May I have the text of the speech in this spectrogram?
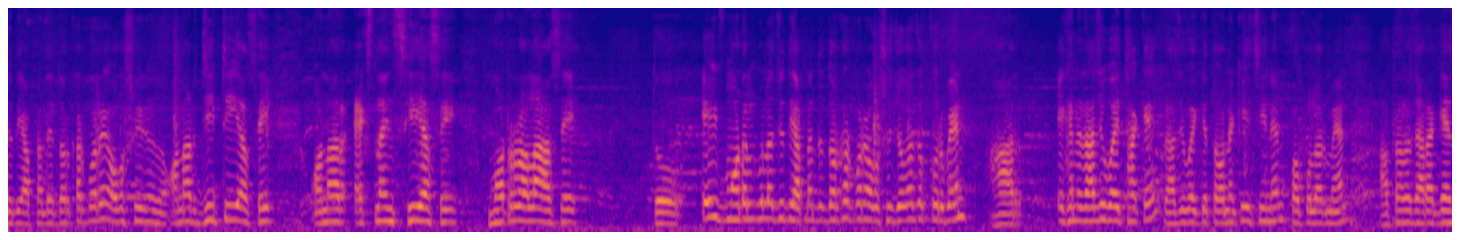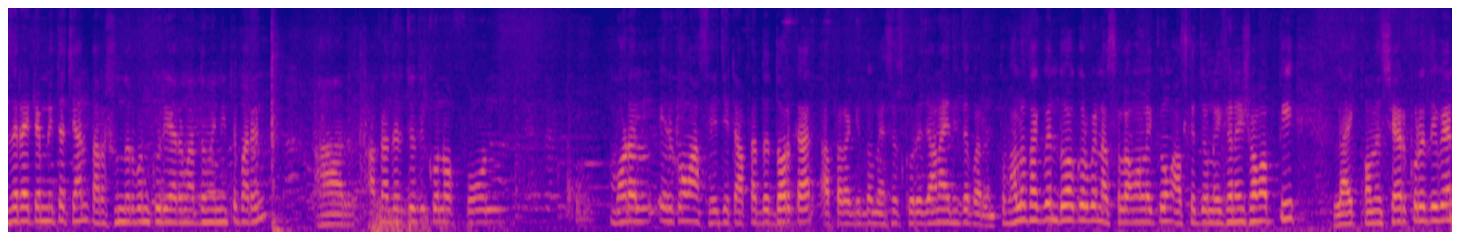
যদি আপনাদের দরকার পড়ে। অবশ্যই অনার জিটি আছে অনার এক্স নাইন সি আছে মোটরওয়ালা আছে। তো এই মডেলগুলো যদি আপনাদের দরকার পড়ে, অবশ্যই যোগাযোগ করবেন। আর এখানে রাজু ভাই থাকে। রাজু ভাইকে তো অনেকেই চিনেন পপুলার ম্যান আপনারা যারা গ্যাজের আইটেম নিতে চান, তারা সুন্দরবন কুরিয়ারের মাধ্যমে নিতে পারেন। আর আপনাদের যদি কোনো ফোন মডেল এরকম আছে, যেটা আপনাদের দরকার, আপনারা কিন্তু মেসেজ করে জানাই দিতে পারেন। তো ভালো থাকবেন, দোয়া করবেন। আসসালামু আলাইকুম। আজকের জন্য এখানেই সমাপ্তি। লাইক কমেন্ট শেয়ার করে দিবেন।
